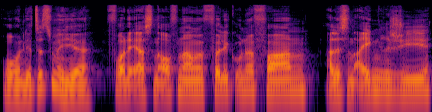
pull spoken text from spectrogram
Und jetzt sitzen wir hier vor der ersten Aufnahme, völlig unerfahren, alles in Eigenregie,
